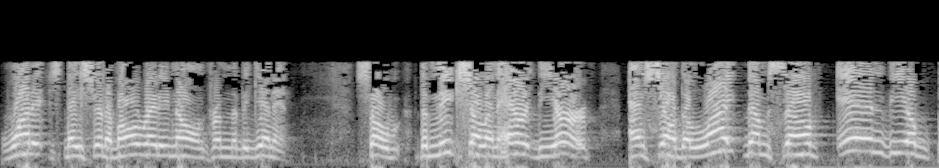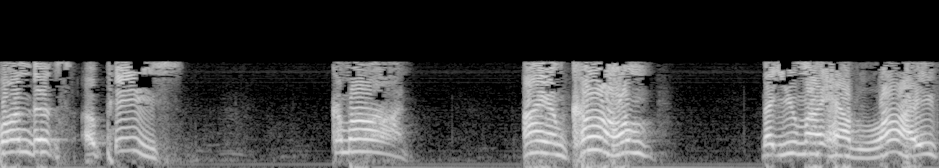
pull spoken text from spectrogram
what it, they should have already known from the beginning. So the meek shall inherit the earth and shall delight themselves in the abundance of peace. Come on. I am come that you might have life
